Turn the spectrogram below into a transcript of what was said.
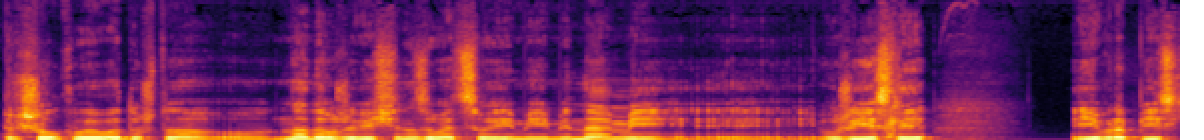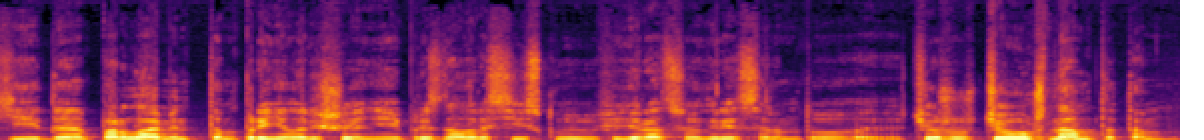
пришел к выводу, что надо уже вещи называть своими именами. И уже если Европейский да, парламент там принял решение и признал Российскую Федерацию агрессором, то что уж нам-то там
